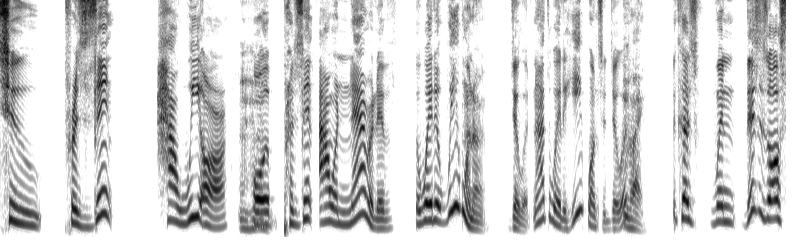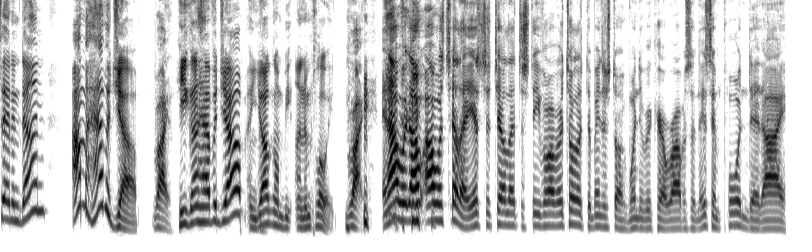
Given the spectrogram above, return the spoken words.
to present how we are Mhm. or present our narrative the way that we want to do it, not the way that he wants to do it. Right. Because when this is all said and done, I'm gonna have a job. Right. He gonna have a job, and y'all gonna be unemployed. Right. And I would I, I was tell that. I used to tell that to Steve Harvey. I told it to Mentor Star, Wendy Raquel Robinson. It's important that I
